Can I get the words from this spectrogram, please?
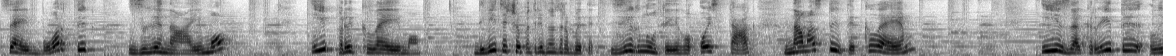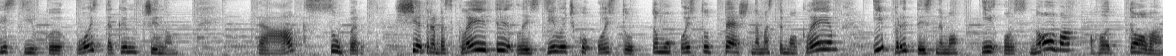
цей бортик згинаємо і приклеїмо. Дивіться, що потрібно зробити: зігнути його ось так, намастити клеєм і закрити листівкою ось таким чином. Так, супер. Ще треба склеїти листівочку ось тут. Тому ось тут теж намастимо клеєм і притиснемо. І основа готова.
